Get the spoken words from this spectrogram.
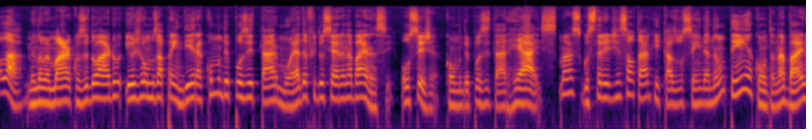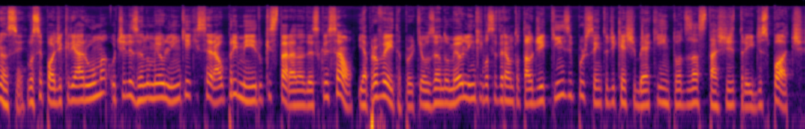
Olá, meu nome é Marcos Eduardo e hoje vamos aprender a como depositar moeda fiduciária na Binance, ou seja, como depositar reais. Mas gostaria de ressaltar que caso você ainda não tenha conta na Binance, você pode criar uma utilizando o meu link que será o primeiro que estará na descrição. E aproveita, porque usando o meu link você terá um total de 15% de cashback em todas as taxas de trade spot.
